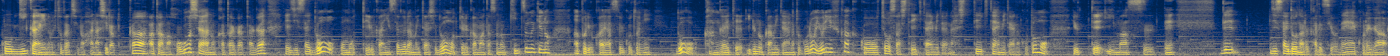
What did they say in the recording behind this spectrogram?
こう議会の人たちの話だとかあとはま保護者の方々が実際どう思っているかインスタグラムに対してどう思っているかまたそのキッズ向けのアプリを開発することにどう考えているのかみたいなところをより深くこう調査していきたいみたいな知っていきたいみたいなことも言っていますね。で実際どうなるかですよねこれが。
